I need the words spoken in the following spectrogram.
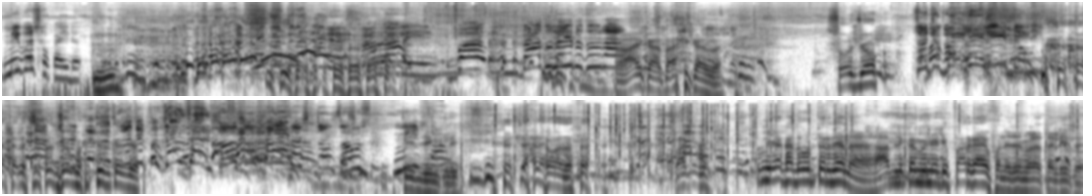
मी बसू काय ऐका आता ऐका सोळ चौक. कसं ती जिंकली. बाकी तुम्ही एखादं उत्तर द्या ना. आपली कम्युनिटी फार गायब होण्याचं मिळत आली इथं.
